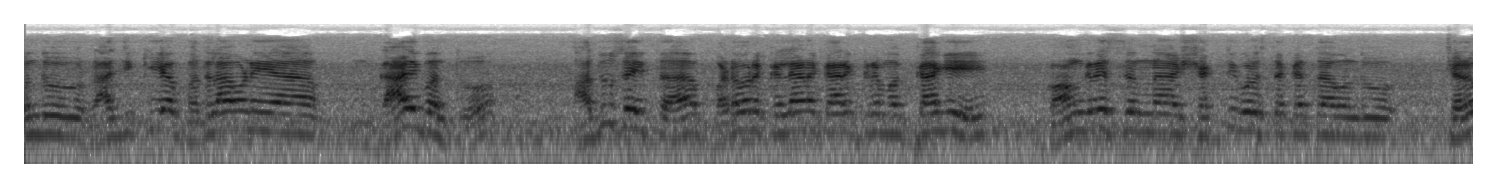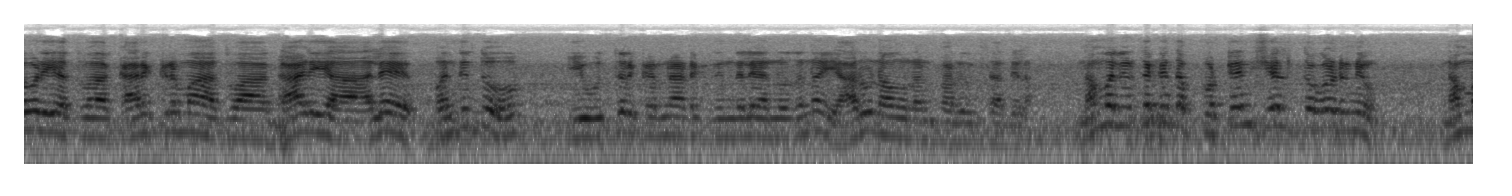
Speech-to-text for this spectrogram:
ಒಂದು ರಾಜಕೀಯ ಬದಲಾವಣೆಯ ಗಾಳಿ ಬಂತು, ಅದು ಸಹಿತ ಬಡವರ ಕಲ್ಯಾಣ ಕಾರ್ಯಕ್ರಮಕ್ಕಾಗಿ ಕಾಂಗ್ರೆಸ್ ಅನ್ನ ಶಕ್ತಿಗೊಳಿಸ್ತಕ್ಕಂಥ ಒಂದು ಚಳವಳಿ ಅಥವಾ ಕಾರ್ಯಕ್ರಮ ಅಥವಾ ಗಾಳಿಯ ಅಲೆ ಬಂದಿದ್ದು ಈ ಉತ್ತರ ಕರ್ನಾಟಕದಿಂದಲೇ ಅನ್ನೋದನ್ನ ಯಾರೂ ನಾವು ನೆನಪಾಡೋದಕ್ಕೆ ಸಾಧ್ಯ ಇಲ್ಲ. ನಮ್ಮಲ್ಲಿರ್ತಕ್ಕಂಥ ಪೊಟೆನ್ಷಿಯಲ್ ತಗೊಳ್ರಿ ನೀವು. ನಮ್ಮ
